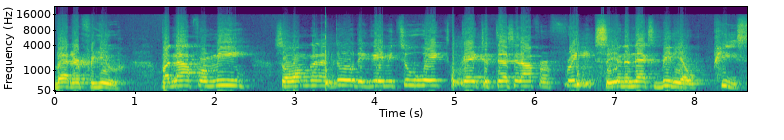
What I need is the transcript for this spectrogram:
better for you. But not for me. So I'm gonna do they gave me two weeks okay to test it out for free. See you in the next video. Peace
